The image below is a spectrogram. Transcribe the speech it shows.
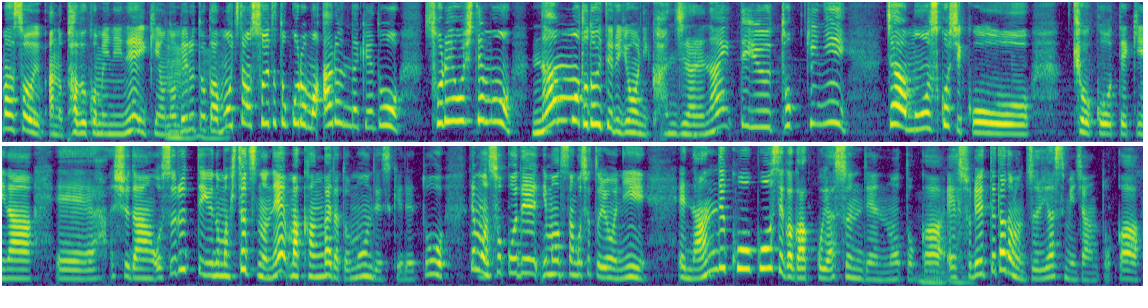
まあ、そういうあのパブコメにね意見を述べるとか、うんうん。もちろんそういったところもあるんだけどそれをしても何も届いてるように感じられないっていう時にじゃあもう少しこう強硬的な、えー手段をするっていうのも一つのね、まあ、考えだと思うんですけれどでもそこで山本さんがおっしゃったようにえなんで高校生が学校休んでんのとか、うんえそれってただのずる休みじゃんとか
